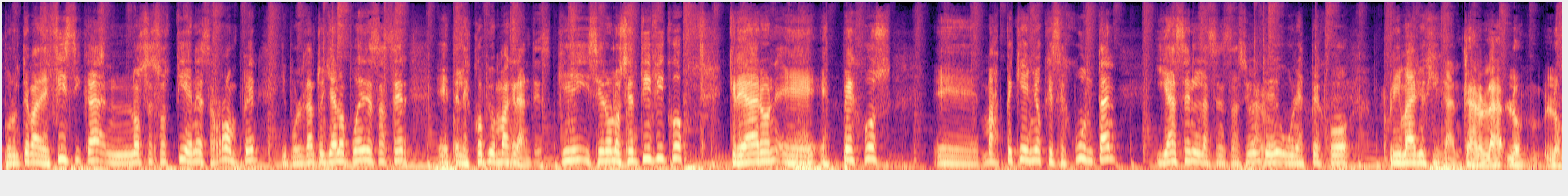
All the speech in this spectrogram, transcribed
por un tema de física no se sostiene, se rompen y por lo tanto ya no puedes hacer telescopios más grandes. ¿Qué hicieron los científicos? Crearon espejos eh, más pequeños que se juntan y hacen la sensación Claro. de un espejo primario gigante. Claro, la- los, los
